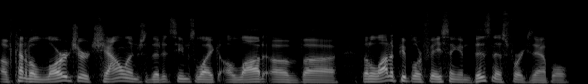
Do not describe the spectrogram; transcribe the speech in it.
of kind of a larger challenge that it seems like a lot of uh, that a lot of people are facing in business, for example,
